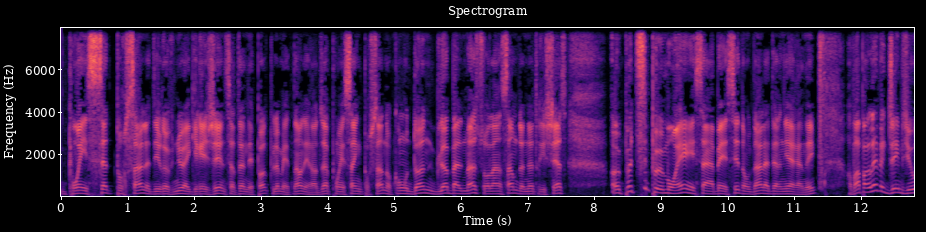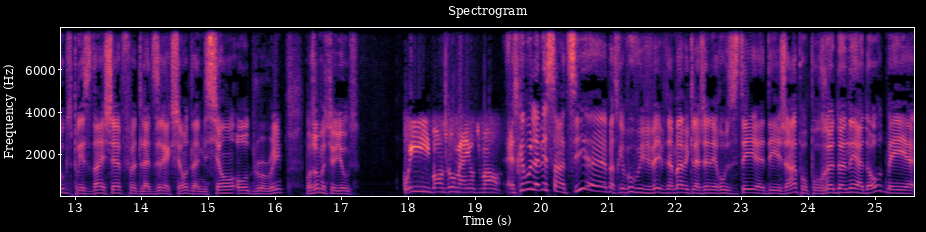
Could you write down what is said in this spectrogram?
0,7% des revenus agrégés à une certaine époque. Puis là, maintenant, on est rendu à 0,5% Donc, on donne globalement sur l'ensemble de notre richesse un petit peu moins et ça a baissé donc dans la dernière année. On va en parler avec James Hughes, président et chef de la direction de la mission Old Brewery. Bonjour, Monsieur Hughes. Oui, bonjour Mario Dumont. Est-ce que vous l'avez senti, euh, parce que vous, vous vivez évidemment avec la générosité euh, des gens pour, pour redonner à d'autres, mais euh,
